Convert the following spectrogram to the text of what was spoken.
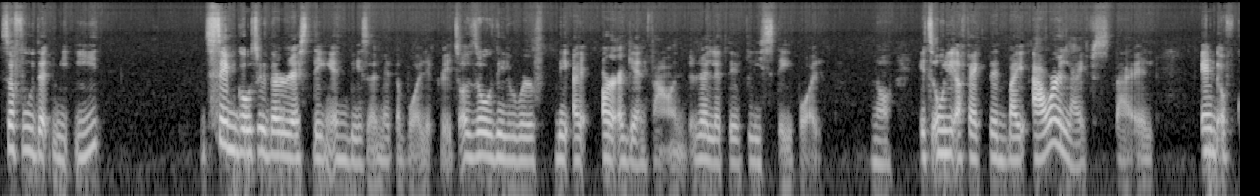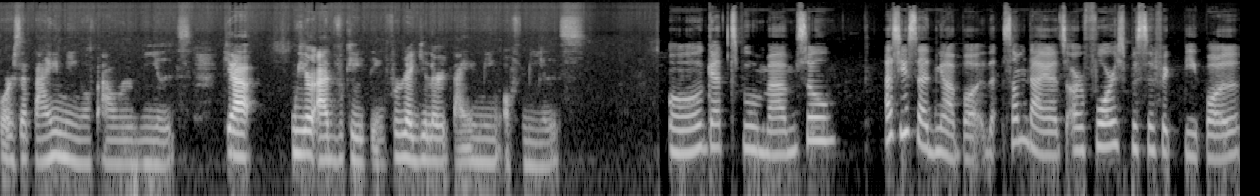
sa food that we eat same goes with the resting and basal metabolic rates although they were they are again found relatively stable no it's only affected by our lifestyle and of course the timing of our meals kaya we are advocating for regular timing of meals Oh, gets po, ma'am. So, as you said nga po, some diets are for specific people.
